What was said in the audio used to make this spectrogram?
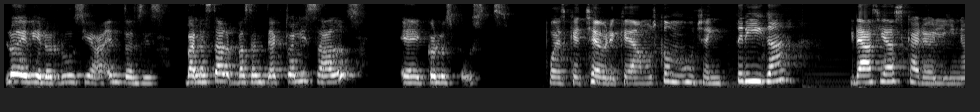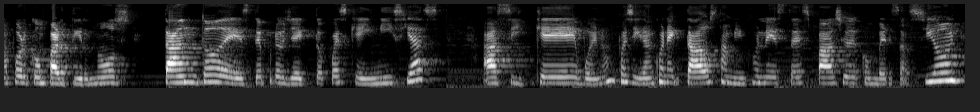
lo de Bielorrusia, entonces van a estar bastante actualizados eh, con los posts. Pues qué chévere, quedamos con mucha intriga. Gracias Carolina por compartirnos tanto de este proyecto pues que inicias. Así que bueno, pues sigan conectados también con este espacio de conversación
